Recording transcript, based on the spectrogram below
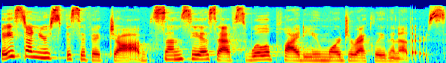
Based on your specific job, some CSFs will apply to you more directly than others.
